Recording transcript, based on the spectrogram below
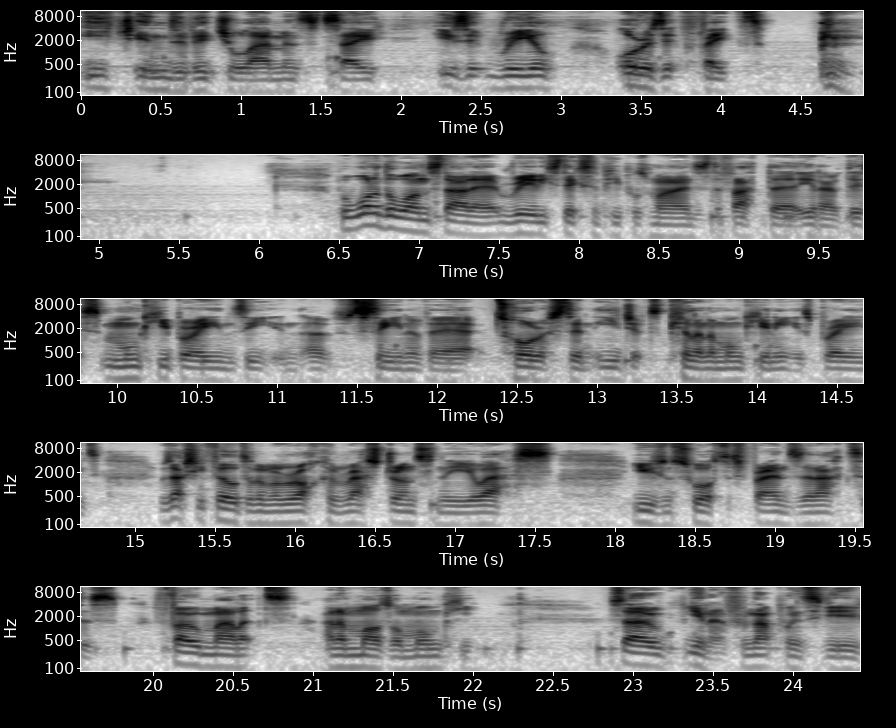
each individual element and say, is it real or is it faked? But one of the ones that uh, really sticks in people's minds is the fact that you know this monkey brains eating of scene of a tourist in Egypt killing a monkey and eating his brains. It was actually filmed in a Moroccan restaurant in the US, using Schwartz's friends and actors, foam mallets, and a model monkey. So you know, from that point of view,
